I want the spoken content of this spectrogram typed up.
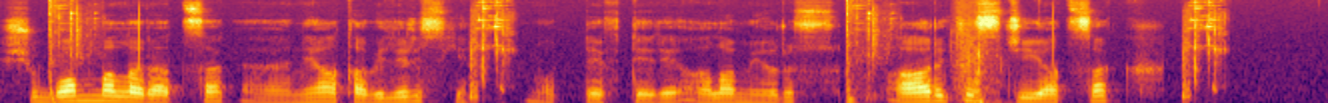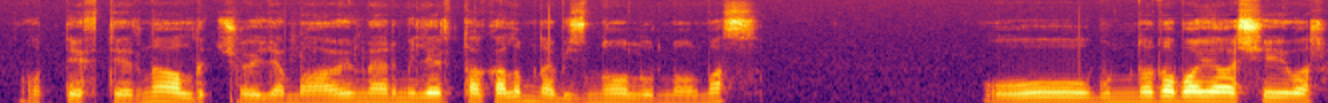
Şu bombaları atsak e, ne atabiliriz ki? Not defteri alamıyoruz. Ağrı kesiciyi atsak not defterini aldık. Şöyle mavi mermileri takalım da biz ne olur ne olmaz. Oo bunda da bayağı şey var.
